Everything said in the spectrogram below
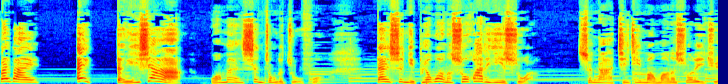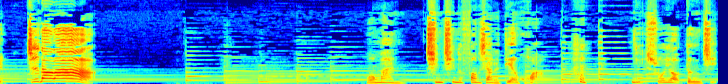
拜拜。哎，等一下，王曼慎重的嘱咐，但是你不要忘了说话的艺术啊。孙娜急急忙忙的说了一句：“知道啦。”王曼轻轻的放下了电话。哼，你说要登记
